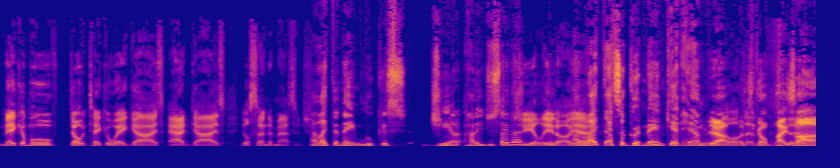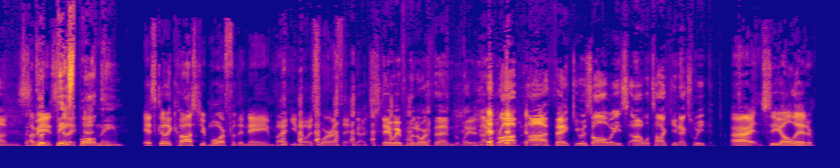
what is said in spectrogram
Make a move, don't take away guys, add guys, you'll send a message. I like the name Lucas Gian. How did you say that? Giolito. Yeah. I like that's a good name. Get him. Yeah, well, let's the, go. Paisans. I mean, good baseball gonna, name. It's going to cost you more for the name, but you know it's worth it. Yeah, stay away from the North End late at night. Rob, uh, thank you as always. Uh, we'll talk to you next week. All right. See y'all later.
